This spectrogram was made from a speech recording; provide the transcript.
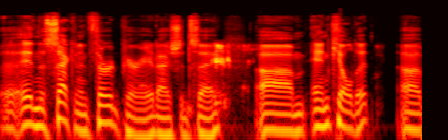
in the second and third period, I should say, um, and killed it. Uh,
